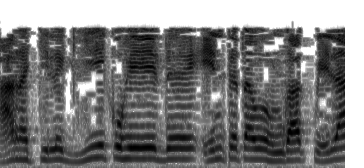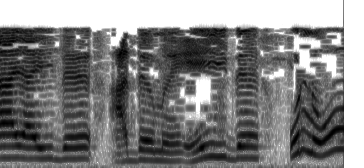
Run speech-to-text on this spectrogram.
ආරච්චිල ගියේ කොහෙද? එන්ට තව හුඟක් වෙලා යයිද? අදම එයිද? ඔන්න ඕව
